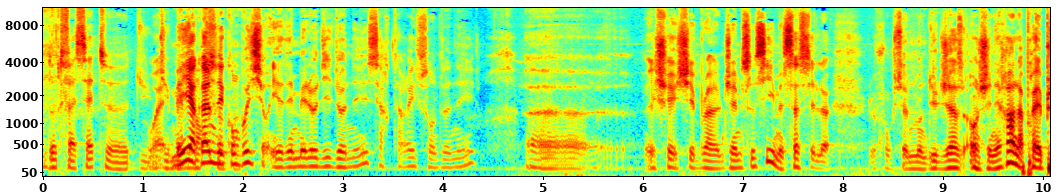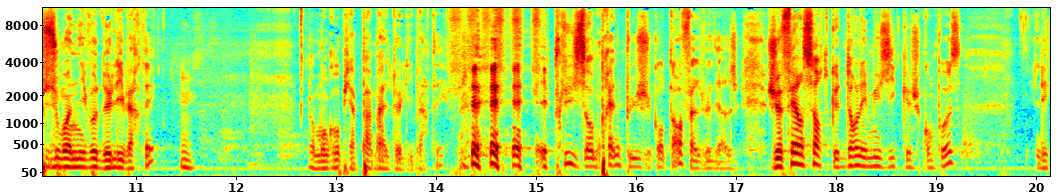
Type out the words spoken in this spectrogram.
D'autres facettes euh, du, Ouais, du mais il y a quand même des compositions, il y a des mélodies données, certains riffs sont donnés. euh, et chez, chez Brian James aussi, mais ça c'est le, le fonctionnement du jazz en général. Après, il y a plus ou moins de niveau de liberté. Hmm. Dans mon groupe, il y a pas mal de liberté. et plus ils en prennent, plus je suis content. Enfin, je veux dire, je, je fais en sorte que dans les musiques que je compose, les,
